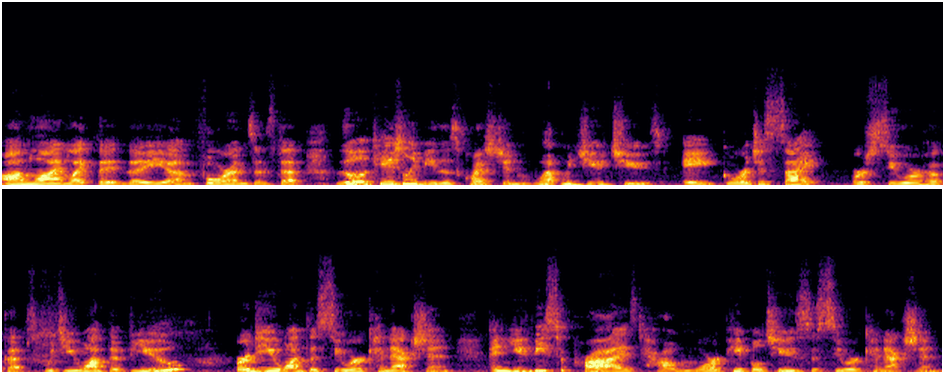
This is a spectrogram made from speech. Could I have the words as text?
online, like the the um, forums and stuff, there'll occasionally be this question: What would you choose, a gorgeous site or sewer hookups? Would you want the view, Or do you want the sewer connection? And you'd be surprised how more people choose the sewer connection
